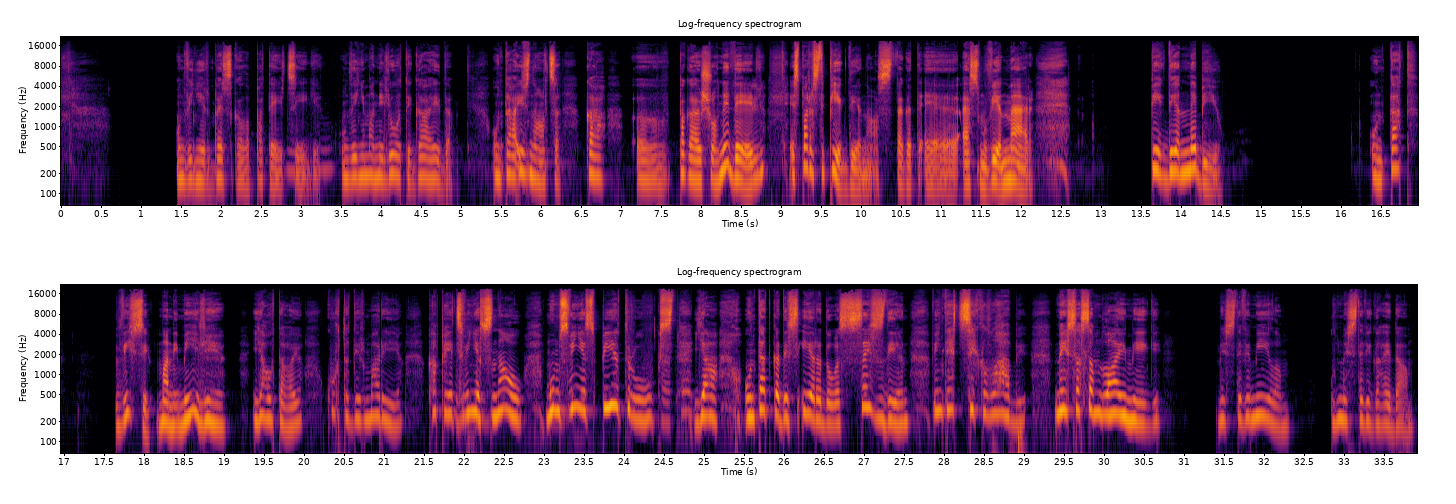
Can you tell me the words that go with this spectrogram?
Un viņi ir bezgala pateicīgi, mm -hmm. un viņi mani ļoti gaida. Un tā iznāca, ka uh, pagājušo nedēļu, es parasti piekdienās tagad e, esmu vienmēr, piekdienu nebiju. Un tad visi mani mīļie jautāja, kur tad ir Marija, kāpēc viņas nav, mums viņas pietrūkst, jā, un tad, kad es ierados sestdien, viņi teica, cik labi, mēs esam laimīgi, mēs tevi mīlam, un mēs tevi gaidām,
